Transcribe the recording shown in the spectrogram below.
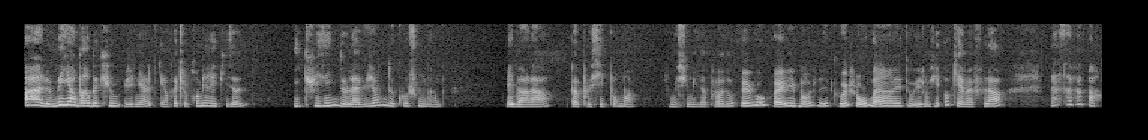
Ah, le meilleur barbecue, génial. Et en fait, le premier épisode, il cuisine de la viande de cochon d'Inde. Et ben là, pas possible pour moi. Je me suis mise à pleurer, et bon, ouais, il mange des cochons d'Inde et tout. Et je me suis dit, ok, meuf, là, là, ça va pas.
